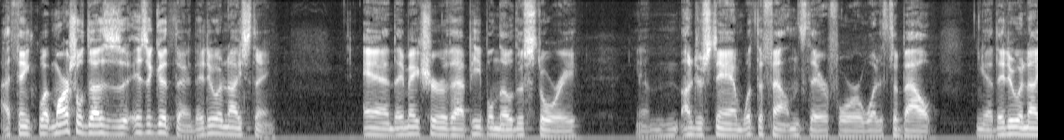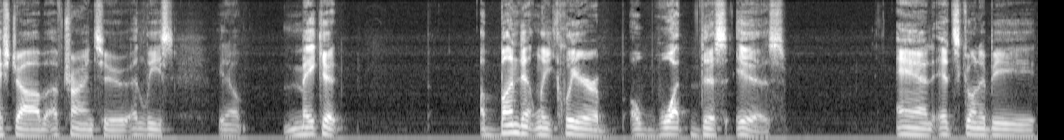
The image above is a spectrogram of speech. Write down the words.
I think what Marshall does is a, is a good thing. They do a nice thing, and they make sure that people know the story, you know, understand what the fountain's there for, what it's about. You know, they do a nice job of trying to at least, you know, make it abundantly clear what this is, and it's going to be,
